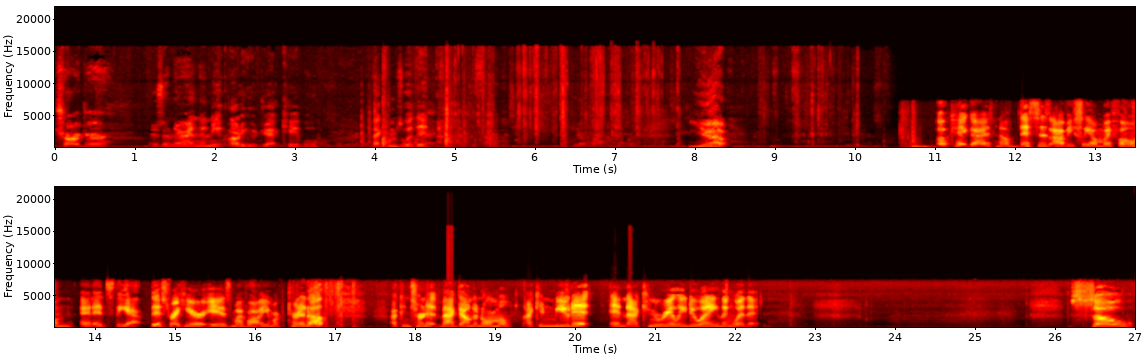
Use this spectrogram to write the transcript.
charger is in there, and then the audio jack cable that comes with it. Yeah. Okay guys, now this is obviously on my phone and it's the app. This right here is my volume. I can turn it up. I can turn it back down to normal. I can mute it and I can really do anything with it. So,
